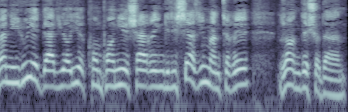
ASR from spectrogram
و نیروی دریایی کمپانی شرق انگلیسی از این منطقه رانده شدند.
